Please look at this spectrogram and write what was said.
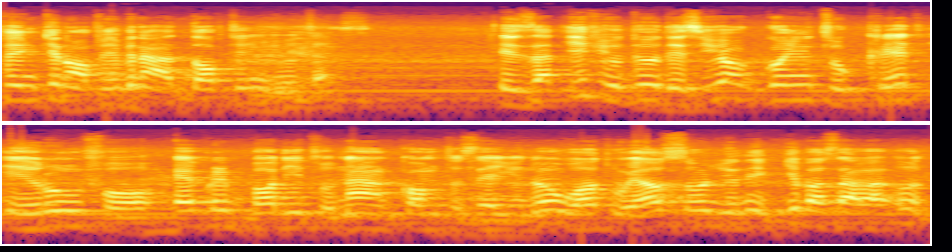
thinking of even adopting UTAS is that if you do this, you are going to create a room for everybody to now come to say, you know what, we're also unique, give us our own.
